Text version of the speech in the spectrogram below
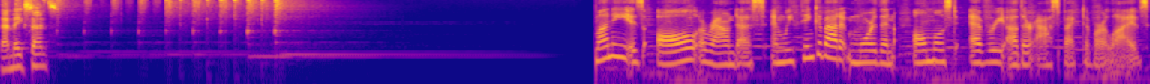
That makes sense. Money is all around us, and we think about it more than almost every other aspect of our lives.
